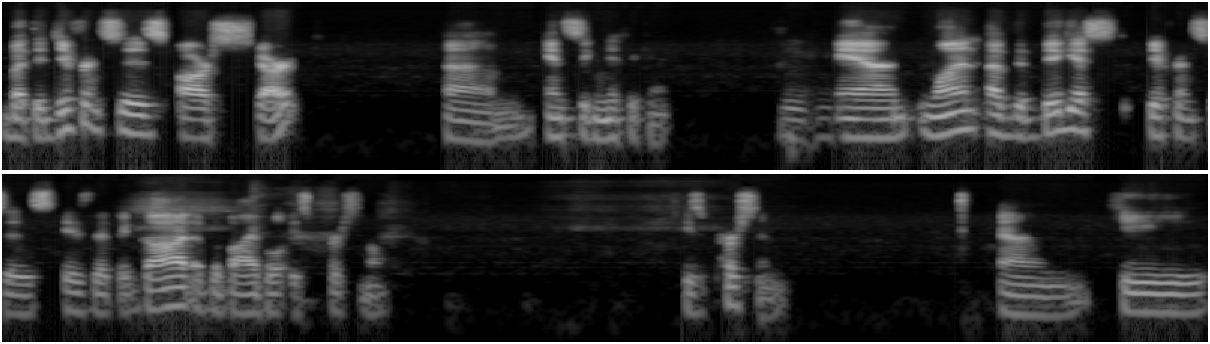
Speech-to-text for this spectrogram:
but the differences are stark um, and significant. Mm-hmm. And one of the biggest differences is that the God of the Bible is personal. He's a person. Um, he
